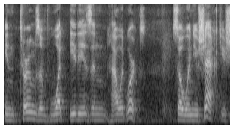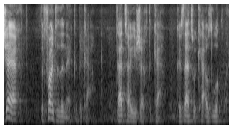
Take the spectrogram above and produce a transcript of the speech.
in terms of what it is and how it works. So when you shecht, you shecht the front of the neck of the cow. That's how you shecht the cow, because that's what cows look like.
